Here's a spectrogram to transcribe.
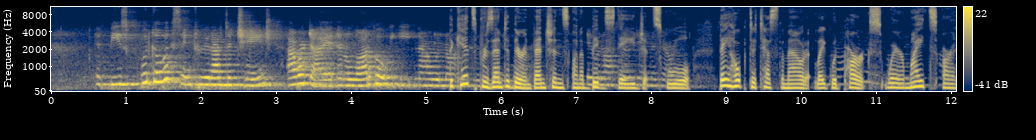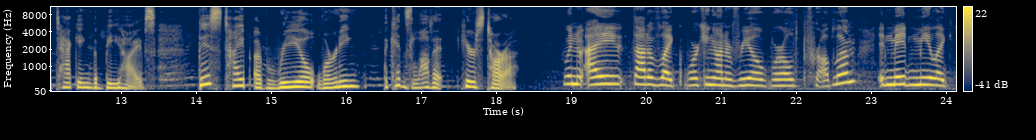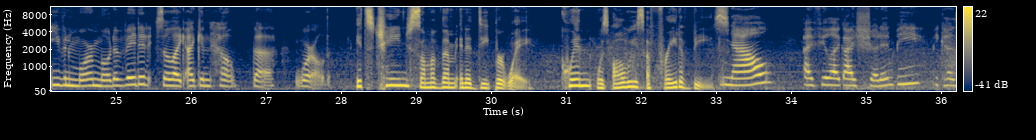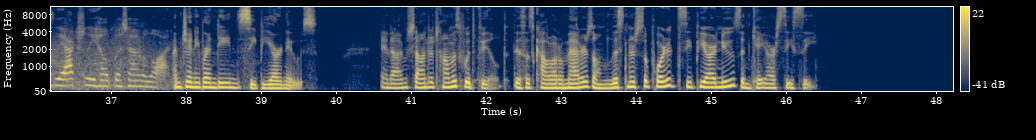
If bees would go extinct, we would have to change our diet, and a lot of what we eat now would not. The kids presented their inventions on a big stage at school. They hoped to test them out at Lakewood Parks, where mites are attacking the beehives. This type of real learning, the kids love it. Here's Tara. When I thought of like working on a real world problem, it made me like even more motivated so like I can help the world. It's changed some of them in a deeper way. Quinn was always afraid of bees. Now, I feel like I shouldn't be because they actually help us out a lot. I'm Jenny Brundin, CPR News. And I'm Chandra Thomas Whitfield. This is Colorado Matters on listener supported CPR News and KRCC.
